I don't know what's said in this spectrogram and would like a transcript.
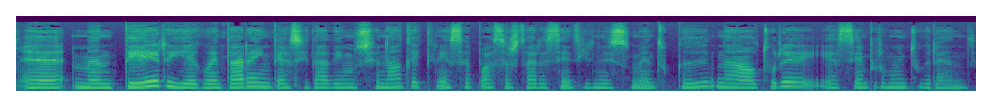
Uh, manter e aguentar a intensidade emocional que a criança possa estar a sentir nesse momento, que na altura é sempre muito grande.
